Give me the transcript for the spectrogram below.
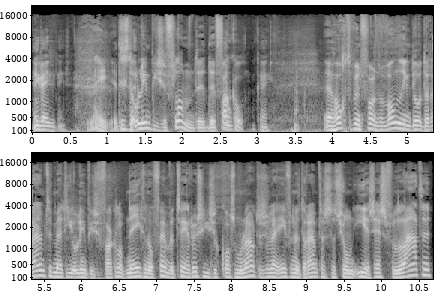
ik weet het niet. Nee, het is de Olympische vlam, de, de fakkel. Oh, okay. ja. Uh, hoogtepunt vormt een wandeling door de ruimte met die Olympische fakkel. Op 9 november twee Russische cosmonauten zullen even het ruimtestation ISS verlaten...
